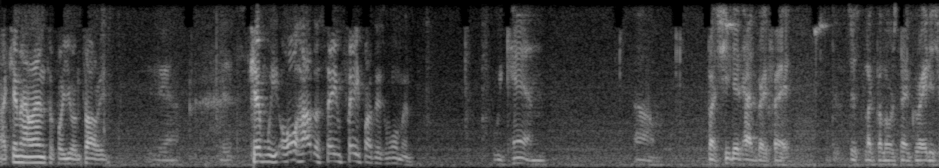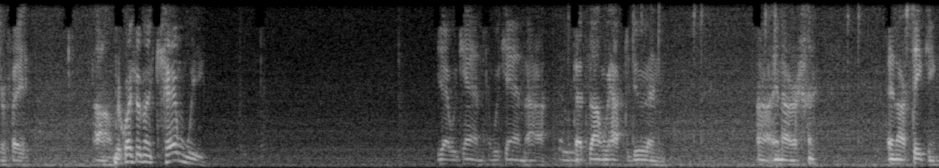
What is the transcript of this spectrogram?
I cannot answer for you. I'm sorry. Yeah. It's, Can we all have the same faith as this woman? we can. Um, but she did have great faith. Just like the Lord said, great is your faith. Um, The question is, can we? Yeah, we can. We can. Uh, that's something we have to do in uh, in our in our seeking.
